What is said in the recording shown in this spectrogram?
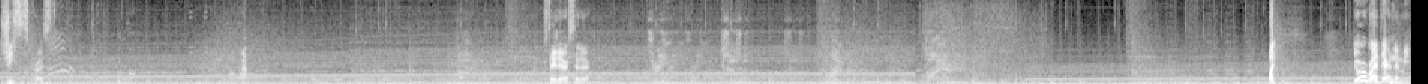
Jesus Christ. Ah. Stay there, stay there. You were right there, Nemi.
